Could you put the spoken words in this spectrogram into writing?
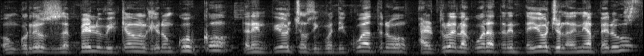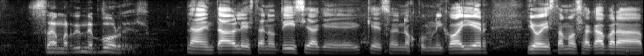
concurrió su sepelio ubicado en el Girón Cusco, 3854, altura de la cuadra 38 en la avenida Perú, San Martín de Porres. Lamentable esta noticia que, se nos comunicó ayer y hoy estamos acá para,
